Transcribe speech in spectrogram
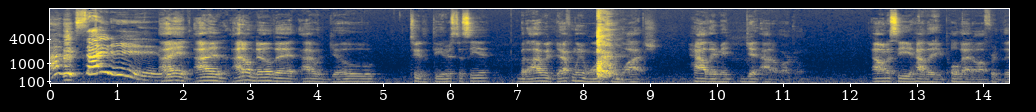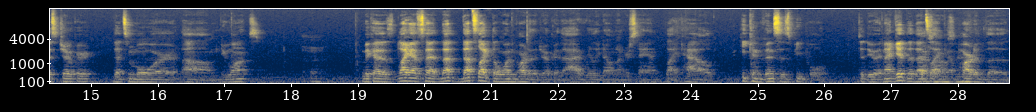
I'm excited. I I I don't know that I would go to the theaters to see it, but I would definitely want to watch how they make get out of Arkham. I want to see how they pull that off for this Joker. That's more um, nuanced. Because, like I said, that that's like the one part of the Joker that I really don't understand, like how he convinces people to do it. And I get that that's, That's like was a part of the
